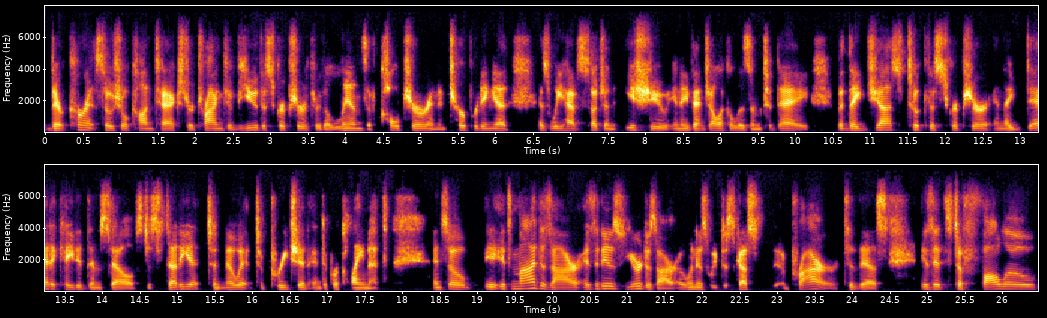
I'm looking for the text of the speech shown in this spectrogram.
their current social context or trying to view the scripture through the lens of culture and interpreting it as we have such an issue in evangelicalism today. But they just took the scripture and they dedicated themselves to study it, to know it, to preach it, and to proclaim it. And so it's my desire, as it is your desire, Owen, as we've discussed prior to this, is it's to follow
